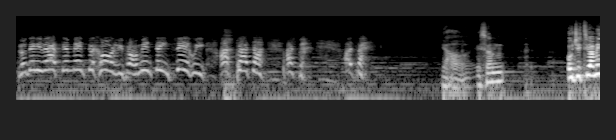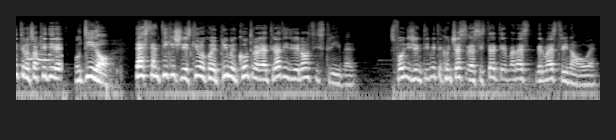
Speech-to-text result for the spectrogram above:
Lo devi mettere mentre corri, proprio mentre insegui. Aspetta, aspetta, aspetta. E son- Oggettivamente non so che dire. Oddio! Teste antiche ci descrivono come il primo incontro degli antenati di due noti streamer. Sfondi gentilmente concessi agli assistenti del, manes- del maestro Inoue.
